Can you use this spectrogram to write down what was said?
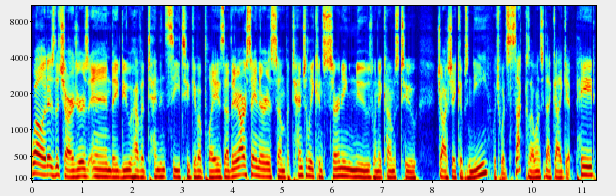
Well, it is the Chargers, and they do have a tendency to give up plays. Uh, they are saying there is some potentially concerning news when it comes to Josh Jacobs' knee, which would suck because I want to see that guy get paid.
